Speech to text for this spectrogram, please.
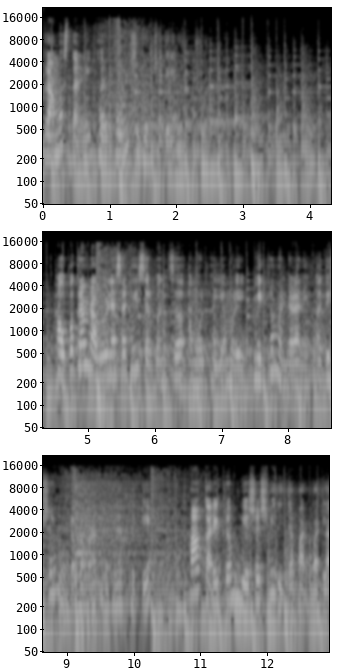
ग्रामस्थांनी भरभरून शुभेच्छा दिल्या. हा उपक्रम राबविण्यासाठी सरपंच अमोल भैयामुळे मित्रमंडळाने अतिशय मोठ्या प्रमाणात मेहनत घेतली. हा कार्यक्रम यशस्वीरित्या पार पाडला.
